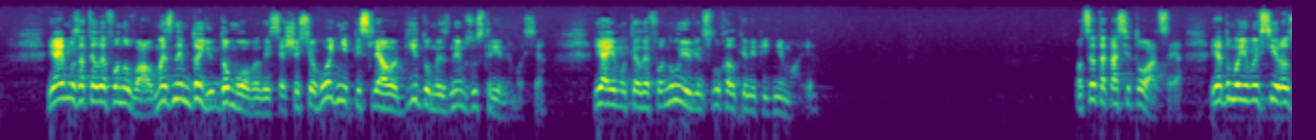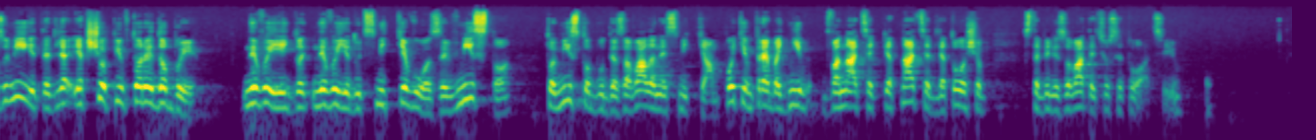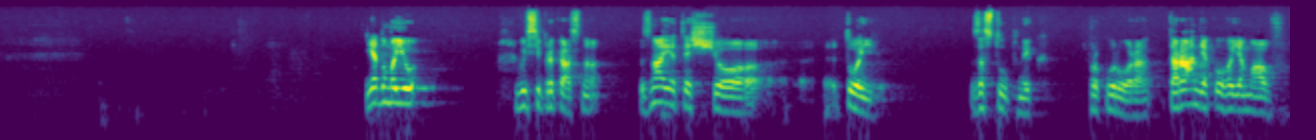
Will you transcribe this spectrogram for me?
Я йому зателефонував. Ми з ним домовилися, що сьогодні, після обіду, ми з ним зустрінемося. Я йому телефоную, він слухалки не піднімає. Оце така ситуація. Я думаю, ви всі розумієте, для, якщо півтори доби не виїдуть, не виїдуть сміттєвози в місто, то місто буде завалене сміттям. Потім треба днів 12-15 для того, щоб стабілізувати цю ситуацію. Я думаю, ви всі прекрасно знаєте, що той заступник прокурора Таран, якого я мав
